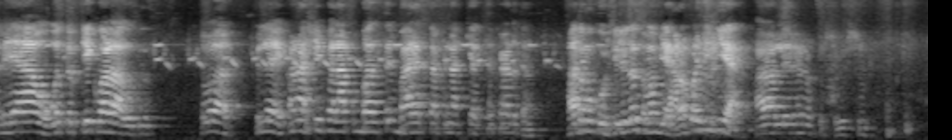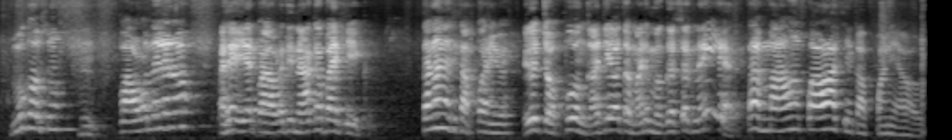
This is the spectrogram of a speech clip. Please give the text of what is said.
અલે આ હોવો તો કેક વાળા આવું તો પેલા એકણાશી પેલા આપણે બાર તે બાર કાપી નાખ્યા તો કાઢો તમે હા તો હું ખુરશી લેતો તમે બિહારો પડી ગયા. હા લઈ લેલો ખુરશી હું કહું છું. પાવડો લઈ લેલો અરે યાર પાવડાથી ના કપાય કેક તને નથી કાપવાની હોય એ તો ચપ્પુ અંગાતી આવે તમારી મગજ શક નહીં યાર. તાર મામા પાવડા છે કાપવાની આવે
